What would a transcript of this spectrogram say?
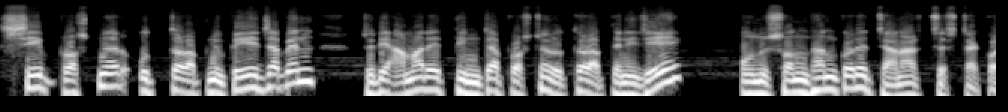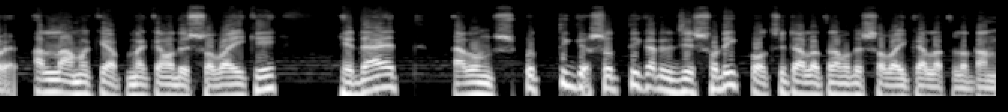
সেই প্রশ্নের উত্তর আপনি পেয়ে যাবেন যদি আমার এই তিনটা প্রশ্নের উত্তর আপনি নিজে অনুসন্ধান করে জানার চেষ্টা করেন। আল্লাহ আমাকে, আপনাকে, আমাদের সবাইকে হেদায়েত এবং সত্যিকারের যে সঠিক পথ সেটা আল্লাহ আমাদের সবাইকে আল্লাহ তালা দান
